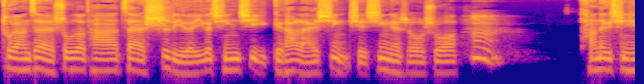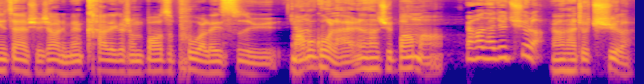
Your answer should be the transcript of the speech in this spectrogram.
突然在收到他在市里的一个亲戚给他来信，写信的时候说，嗯，他那个亲戚在学校里面开了一个什么包子铺啊，类似于忙不过来，让他去帮忙，然后他就去了，然后他就去了。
